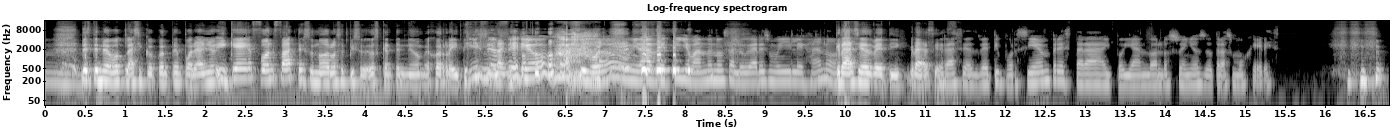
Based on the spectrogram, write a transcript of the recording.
Mm. de este nuevo clásico contemporáneo y que, fun fact, es uno de los episodios que han tenido mejor rating. ¿Es en serio? mira, Betty llevándonos a lugares muy lejanos. Gracias, Betty, gracias. Gracias, Betty, por siempre estar apoyando a los sueños de otras mujeres.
